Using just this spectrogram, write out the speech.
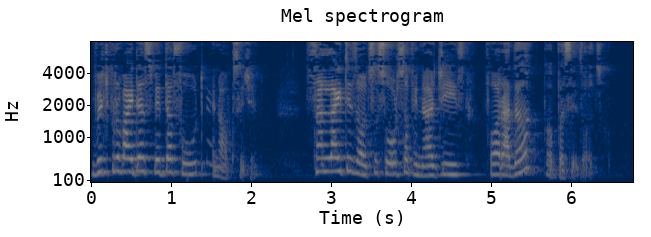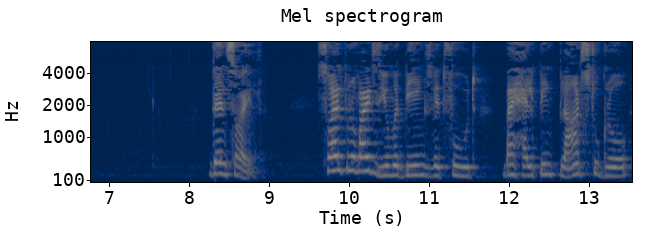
which provide us with the food and oxygen. Sunlight is also source of energies for other purposes also. Then soil. Soil provides human beings with food by helping plants to grow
